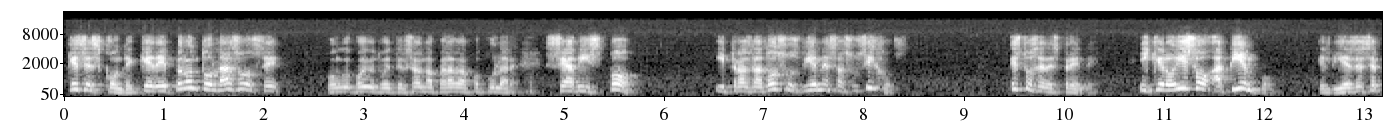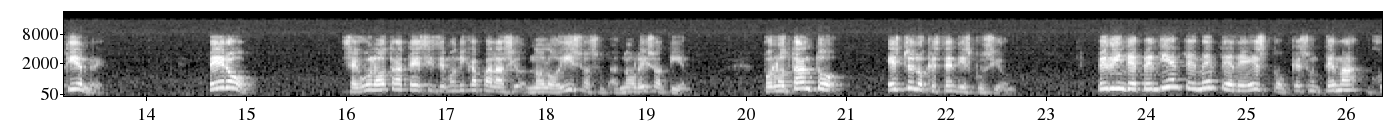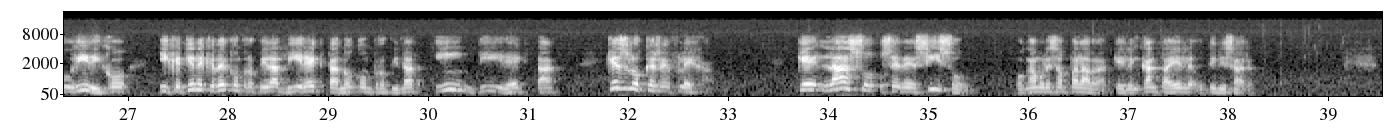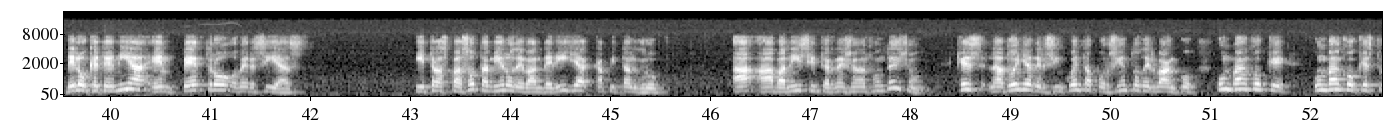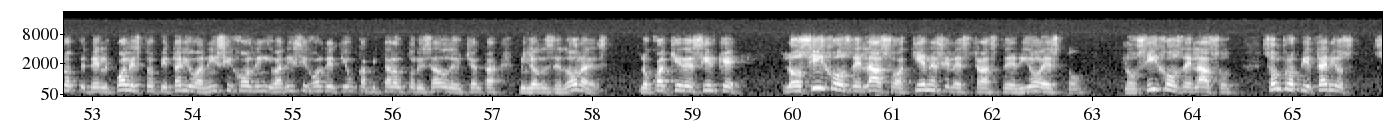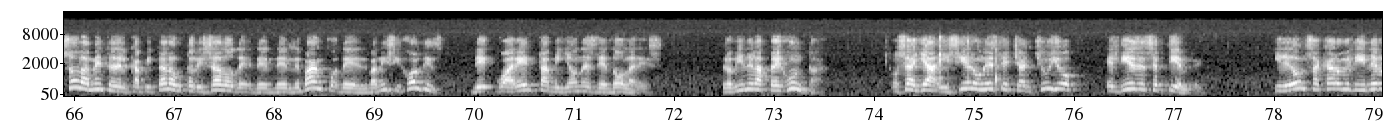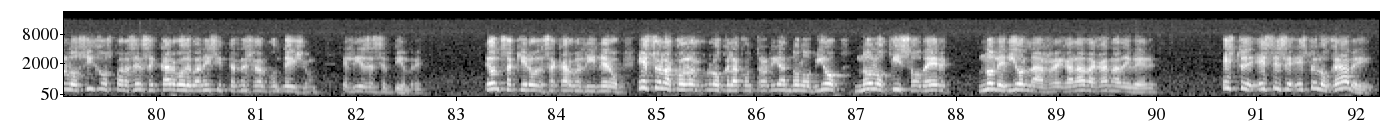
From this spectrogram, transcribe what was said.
¿Qué se esconde? Que de pronto Lazo se, voy a utilizar una palabra popular, se avispó y trasladó sus bienes a sus hijos. Esto se desprende. y que lo hizo a tiempo, el 10 de septiembre. Pero, según la otra tesis de Mónica Palacio, no lo hizo a, no lo hizo a tiempo. Por lo tanto, esto es lo que está en discusión. Pero independientemente de esto, que es un tema jurídico y que tiene que ver con propiedad directa, no con propiedad indirecta, ¿qué es lo que refleja? Que Lazo se deshizo, pongámosle esa palabra que le encanta a él utilizar, de lo que tenía en Petro Oversías y traspasó también lo de Banderilla Capital Group a, a International Foundation que es la dueña del 50% del banco, un banco que un banco que es del cual es propietario Banisi Holding y Banisi Holding tiene un capital autorizado de 80 millones de dólares, lo cual quiere decir que los hijos de Lazo a quienes se les transfirió esto, los hijos de Lazo son propietarios solamente del capital autorizado del banco de Banisi Holdings de 40 millones de dólares. Pero viene la pregunta, o sea, ya hicieron este chanchullo el 10 de septiembre ¿Y de dónde sacaron el dinero los hijos para hacerse cargo de Vanice International Foundation el 10 de septiembre? ¿De dónde sacaron el dinero? Esto es lo que la Contraloría no lo vio, no lo quiso ver, no le dio la regalada gana de ver. Esto, esto es lo grave.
